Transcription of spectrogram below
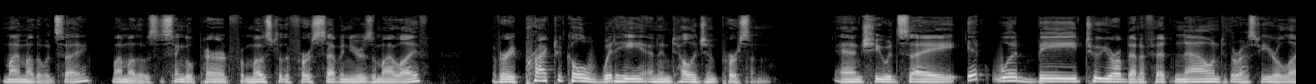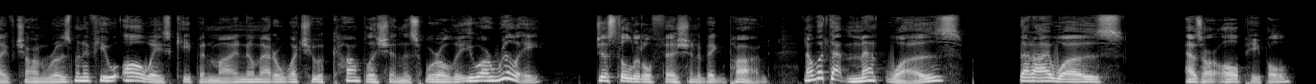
my mother would say. My mother was a single parent for most of the first seven years of my life, a very practical, witty, and intelligent person. And she would say, It would be to your benefit now and to the rest of your life, John Rosemond, if you always keep in mind, no matter what you accomplish in this world, that you are really just a little fish in a big pond. Now, what that meant was that I was, as are all people,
